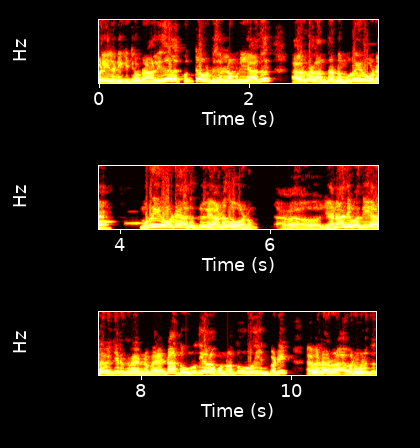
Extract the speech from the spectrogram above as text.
வெளியில நிற்க சொல்றாங்க. இதுல குற்றம் என்று சொல்ல முடியாது. அவர்கள் அந்தந்த முறையோட முறையோட அதுக்குள்ளே அணுக வேணும். ஜனாதிபதி அறிவிச்சிருக்கிற என்ன மாதிரி அந்த உறுதிகளை கொண்டு வந்து உறுதியின்படி அவர்கள் அவர்களுக்கு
